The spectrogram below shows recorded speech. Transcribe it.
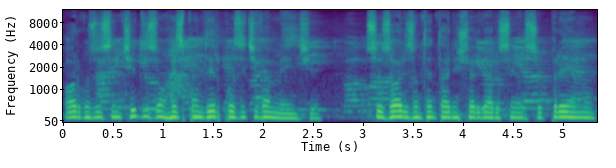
órgãos dos sentidos vão responder positivamente. Seus olhos vão tentar enxergar o Senhor Supremo,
